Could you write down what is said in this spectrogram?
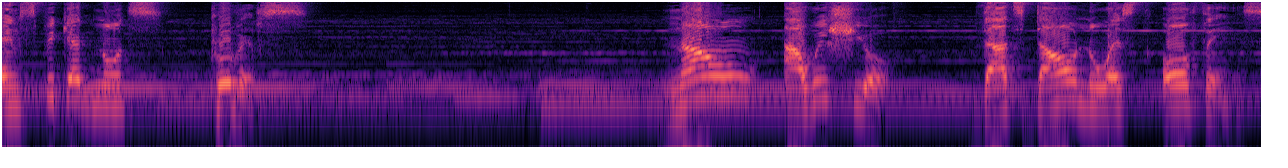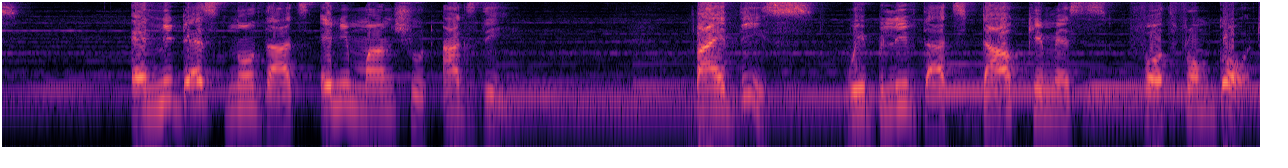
and speaketh not proverbs. Now are we sure that thou knowest all things, and needest not that any man should ask thee. By this we believe that thou camest forth from God.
